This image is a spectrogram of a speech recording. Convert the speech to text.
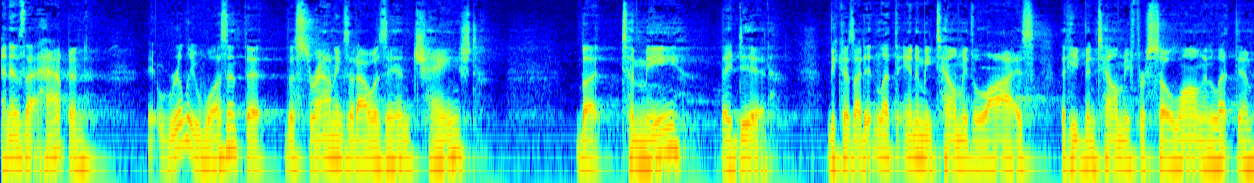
and as that happened, it really wasn't that the surroundings that I was in changed, but to me, they did. Because I didn't let the enemy tell me the lies that he'd been telling me for so long and let them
